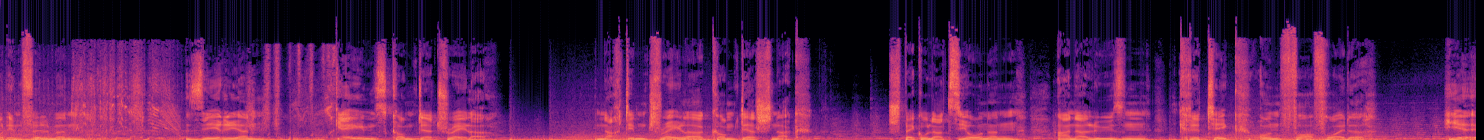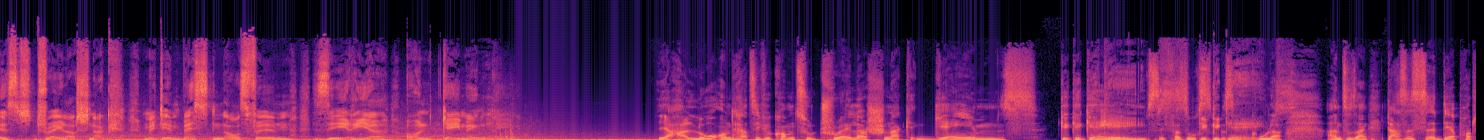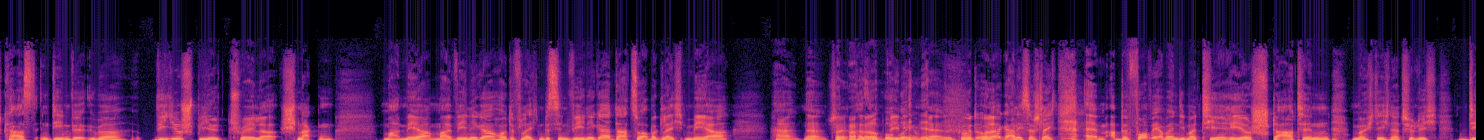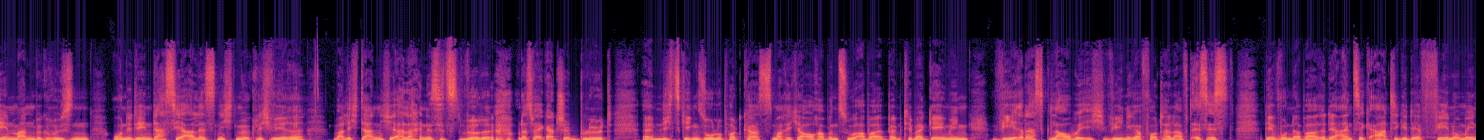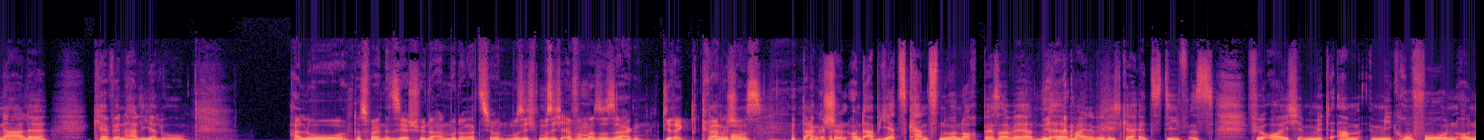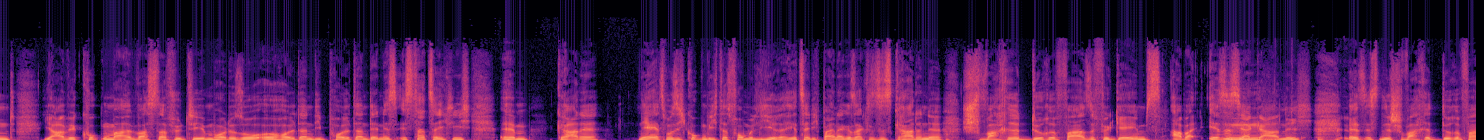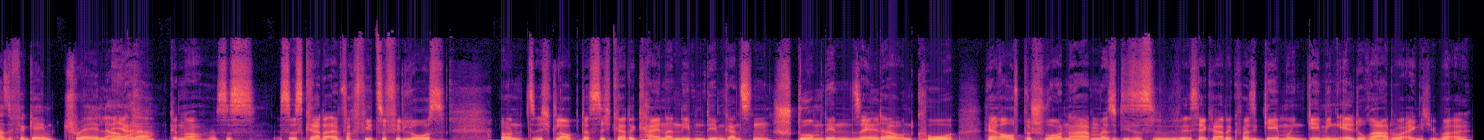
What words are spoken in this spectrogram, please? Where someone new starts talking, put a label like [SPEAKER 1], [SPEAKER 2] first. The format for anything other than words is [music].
[SPEAKER 1] Vor den Filmen, Serien, Games kommt der Trailer. Nach dem Trailer kommt der Schnack. Spekulationen, Analysen, Kritik und Vorfreude. Hier ist Trailerschnack mit dem Besten aus Film, Serie und Gaming.
[SPEAKER 2] Ja, hallo und herzlich willkommen zu Trailerschnack Games. Games. Ich versuche es ein bisschen cooler anzusagen. Das ist äh, der Podcast, in dem wir über Videospiel-Trailer schnacken. Mal mehr, mal weniger. Heute vielleicht ein bisschen weniger, dazu aber gleich mehr. Ha, ne? Also [laughs] weniger, ja, gut, oder? Gar nicht so schlecht. Ähm, bevor wir aber in die Materie starten, möchte ich natürlich den Mann begrüßen, ohne den das hier alles nicht möglich wäre, [laughs] weil ich dann hier alleine sitzen würde. Und das wäre ganz schön blöd. Ähm, nichts gegen Solo-Podcasts, mache ich ja auch ab und zu, aber beim Thema Gaming wäre das, glaube ich, weniger vorteilhaft. Es ist der wunderbare, der einzigartige, der phänomenale Kevin Hallihallo.
[SPEAKER 3] Hallo, das war eine sehr schöne Anmoderation. Muss ich, muss ich einfach mal so sagen. Direkt gerade raus.
[SPEAKER 2] Dankeschön. Und ab jetzt kann es nur noch besser werden. [laughs] Ja. Äh, meine Wenigkeit, Steve, ist für euch mit am Mikrofon. Und ja, wir gucken mal, was da für Themen heute so äh, holtern, die poltern. Denn es ist tatsächlich ähm, gerade Nee, jetzt muss ich gucken, wie ich das formuliere. Jetzt hätte ich beinahe gesagt, es ist gerade eine schwache Dürrephase für Games, aber ist es mm. ja mhm. gar nicht. Es ist eine schwache Dürrephase für Game Trailer, ja, oder?
[SPEAKER 3] Genau. Es ist es ist gerade einfach viel zu viel los und ich glaube, dass sich gerade keiner neben dem ganzen Sturm, den Zelda und Co. heraufbeschworen haben, also dieses ist ja gerade quasi Gaming, Gaming Eldorado eigentlich überall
